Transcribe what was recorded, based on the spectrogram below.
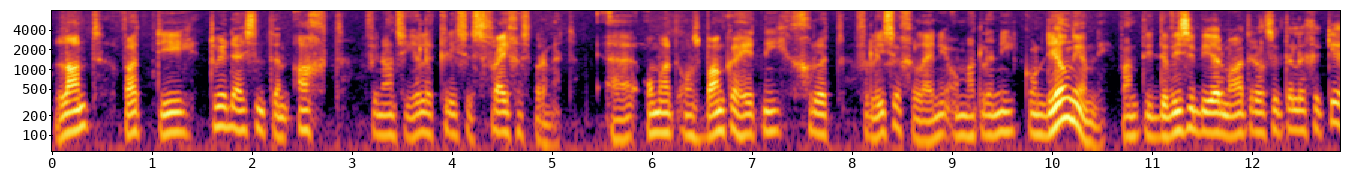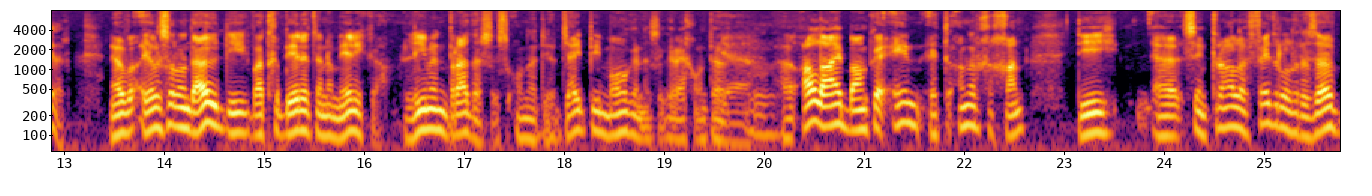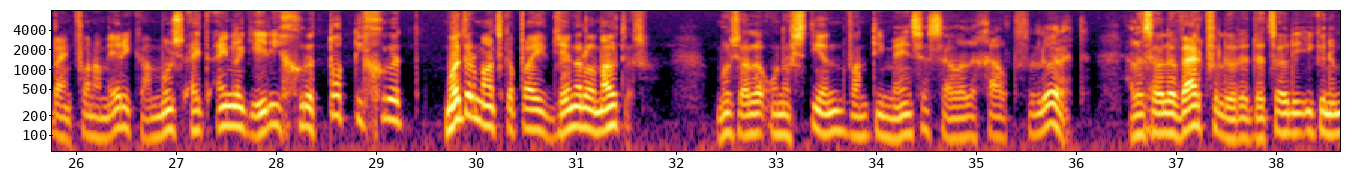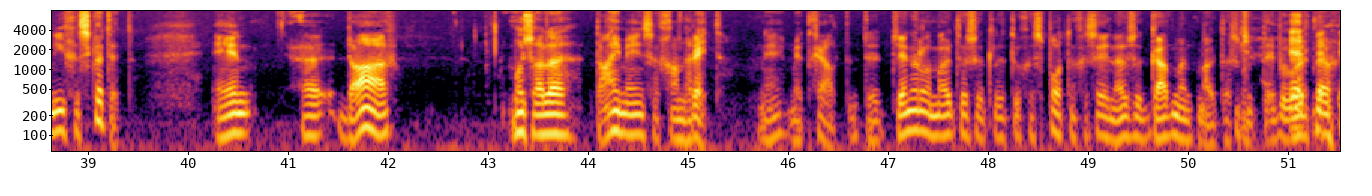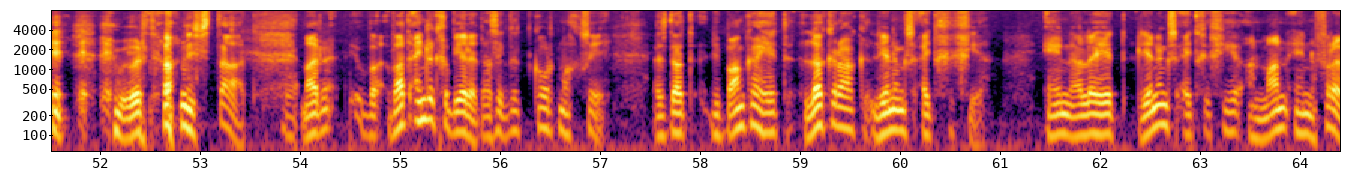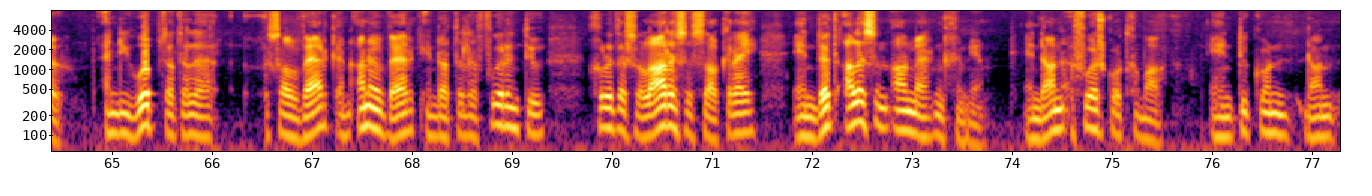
land wat die 2008 finansiële krisis vrygespring het uh omdat ons banke het nie groot verliese gely nie omdat hulle nie kon deelneem nie want die divisiebeheermaatreëls het hulle gekeer. Nou julle sal onthou die wat gebeur het in Amerika. Lehman Brothers is onder deur JP Morgan as ek reg onthou. Yeah. Ja. Uh, al daai banke en het ander gegaan die uh sentrale Federal Reserve Bank van Amerika moes uiteindelik hierdie groot tot die groot motormaatskappy General Motors moes hulle ondersteun want die mense sou hulle geld verloor het. Hulle sou hulle werk verloor het, dit sou die ekonomie geskit het. En uh daar moes hulle daai mense gaan red, nê, nee, met geld. En die General Motors het hulle toe gespot en gesê nou is dit government motors, dit behoort nou behoort nou aan die staat. Ja. Maar wat eintlik gebeur het, as ek dit kort mag sê, is dat die banke het lukraak lenings uitgegee en hulle het lenings uitgegee aan man en vrou in die hoop dat hulle sal werk en aanhou werk en dat hulle vorentoe groter salarisse sal kry en dit alles in aanmerking geneem en dan 'n voorskot gemaak en toe kon dan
